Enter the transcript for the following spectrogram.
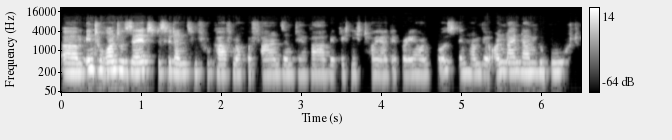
ähm, in Toronto selbst, bis wir dann zum Flughafen noch gefahren sind. Der war wirklich nicht teuer, der Greyhound-Bus. Den haben wir online dann gebucht.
